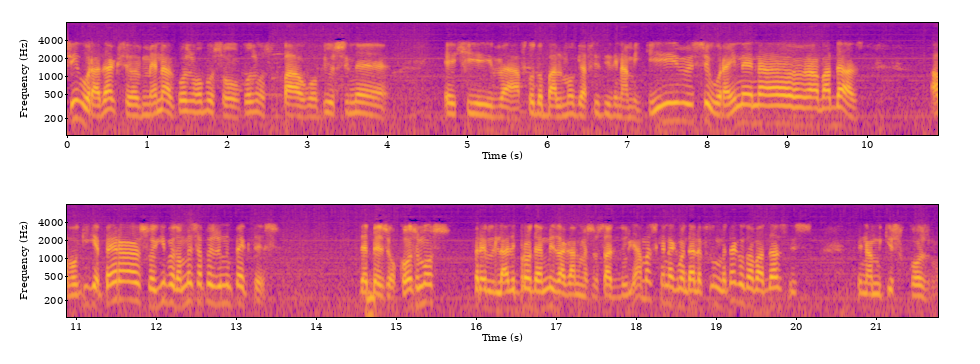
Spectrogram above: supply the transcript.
σίγουρα, εντάξει, με ένα κόσμο όπως ο κόσμος του ΠΑΟΚ, ο οποίος είναι, έχει αυτό τον παλμό και αυτή τη δυναμική, σίγουρα είναι ένα αβαντάζ. Από εκεί και πέρα στο γήπεδο μέσα παίζουν οι παίκτες. Δεν παίζει ο κόσμος. Πρέπει δηλαδή πρώτα εμείς να κάνουμε σωστά τη δουλειά μας και να εκμεταλλευτούμε μετά και το αβαντάζ της δυναμικής του κόσμου.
